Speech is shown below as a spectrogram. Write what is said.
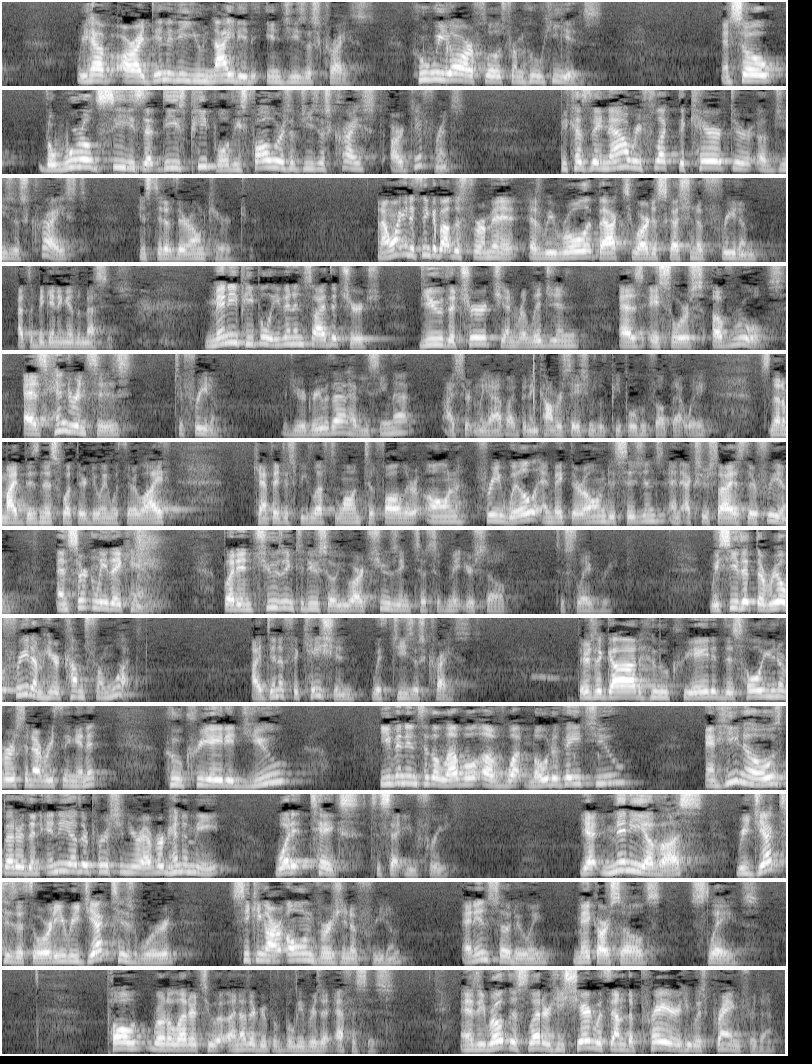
We have our identity united in Jesus Christ. Who we are flows from who He is. And so the world sees that these people, these followers of Jesus Christ, are different because they now reflect the character of Jesus Christ instead of their own character. And I want you to think about this for a minute as we roll it back to our discussion of freedom at the beginning of the message. Many people, even inside the church, view the church and religion as a source of rules, as hindrances to freedom. Would you agree with that? Have you seen that? I certainly have. I've been in conversations with people who felt that way. It's none of my business what they're doing with their life. Can't they just be left alone to follow their own free will and make their own decisions and exercise their freedom? And certainly they can. But in choosing to do so, you are choosing to submit yourself to slavery. We see that the real freedom here comes from what? Identification with Jesus Christ. There's a God who created this whole universe and everything in it, who created you, even into the level of what motivates you, and He knows better than any other person you're ever going to meet what it takes to set you free. Yet many of us reject His authority, reject His word, seeking our own version of freedom, and in so doing, make ourselves slaves. Paul wrote a letter to another group of believers at Ephesus. And as he wrote this letter, he shared with them the prayer he was praying for them.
